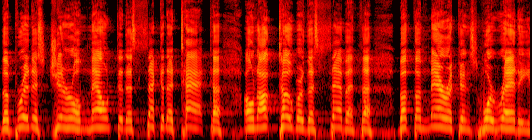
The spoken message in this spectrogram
the British general mounted a second attack uh, on October the 7th. Uh, but the Americans were ready.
